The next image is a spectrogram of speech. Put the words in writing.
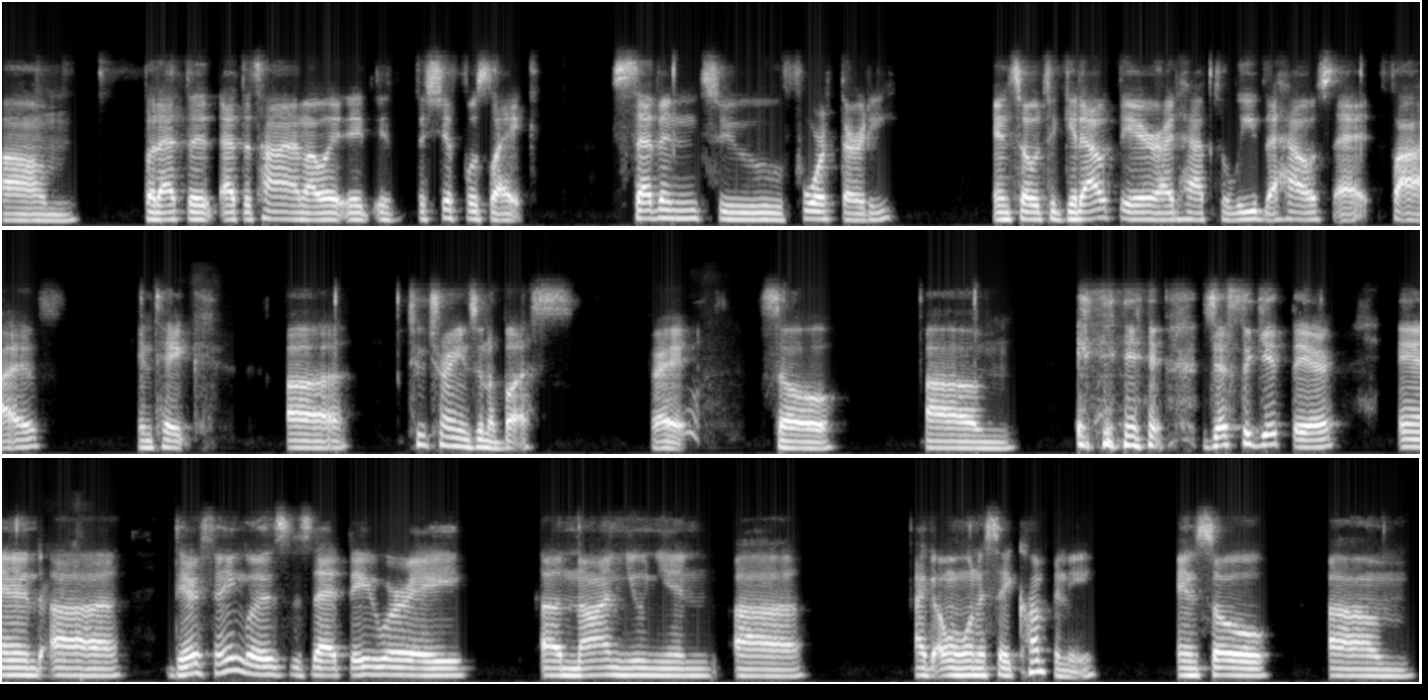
um, but at the at the time, I would it, it, the shift was like seven to four thirty, and so to get out there, I'd have to leave the house at five and take uh, two trains and a bus, right? So, um, just to get there, and uh, their thing was is that they were a a non-union, uh, I, want to say company, and so um,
